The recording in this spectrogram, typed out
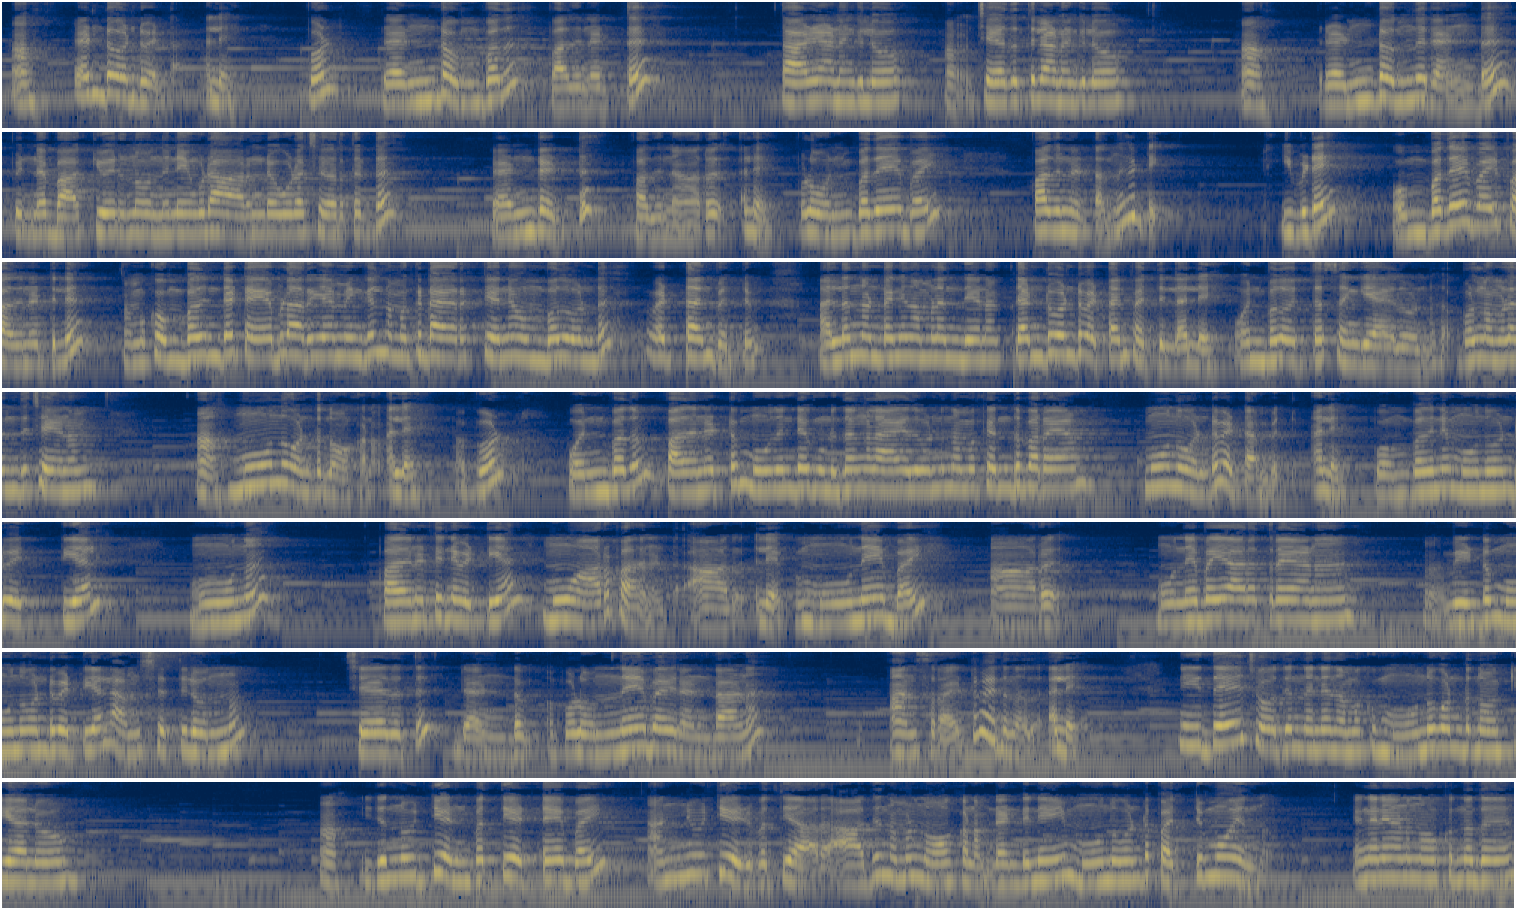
ആ രണ്ട് കൊണ്ട് വെട്ടാം അല്ലേ? അപ്പോൾ രണ്ട് ഒമ്പത് പതിനെട്ട്. താഴെയാണെങ്കിലോ? ഛേദത്തിലാണെങ്കിലോ? ആ രണ്ടൊന്ന് രണ്ട്. പിന്നെ ബാക്കി വരുന്ന ഒന്നിനെയും കൂടെ ആറിന്റെ കൂടെ ചേർത്തിട്ട് രണ്ടെട്ട് പതിനാറ്. അല്ലേ? ഇപ്പോൾ ഒൻപത് ബൈ പതിനെട്ടെന്ന് കിട്ടി. ഇവിടെ ഒമ്പത് ബൈ പതിനെട്ടിൽ നമുക്ക് ഒമ്പതിന്റെ ടേബിൾ അറിയാമെങ്കിൽ നമുക്ക് ഡയറക്റ്റ് തന്നെ ഒമ്പത് കൊണ്ട് വെട്ടാൻ പറ്റും. അല്ലെന്നുണ്ടെങ്കിൽ നമ്മൾ എന്ത് ചെയ്യണം? രണ്ട് കൊണ്ട് വെട്ടാൻ പറ്റില്ല അല്ലേ? ഒൻപത് ഒറ്റ സംഖ്യ ആയതുകൊണ്ട്. അപ്പോൾ നമ്മൾ എന്ത് ചെയ്യണം? ആ മൂന്ന് കൊണ്ട് നോക്കണം അല്ലേ? അപ്പോൾ ഒൻപതും പതിനെട്ടും മൂന്നിന്റെ ഗുണിതങ്ങളായതുകൊണ്ട് നമുക്ക് എന്ത് പറയാം? മൂന്ന് കൊണ്ട് വെട്ടാൻ പറ്റും അല്ലെ? അപ്പോൾ ഒമ്പതിനെ മൂന്ന് കൊണ്ട് വെട്ടിയാൽ മൂന്ന് പതിനെട്ടിനെ വെട്ടിയാൽ മൂ ആറ് പതിനെട്ട് ആറ് അല്ലെ? അപ്പം മൂന്ന് ബൈ ആറ്. മൂന്ന് ബൈ ആറ് എത്രയാണ്? വീണ്ടും മൂന്ന് കൊണ്ട് വെട്ടിയാൽ അംശത്തിൽ ഒന്നും ഛേദത്തിൽ രണ്ടും. അപ്പോൾ ഒന്നേ ബൈ രണ്ടാണ് ആൻസർ ആയിട്ട് വരുന്നത് അല്ലെ? ഇനി ഇതേ ചോദ്യം തന്നെ നമുക്ക് മൂന്ന് കൊണ്ട് നോക്കിയാലോ? ആ ഇരുന്നൂറ്റി എൺപത്തി എട്ട് ബൈ അഞ്ഞൂറ്റി എഴുപത്തി ആറ് ആദ്യം നമ്മൾ നോക്കണം രണ്ടിനെയും മൂന്ന് കൊണ്ട് പറ്റുമോ എന്ന്. എങ്ങനെയാണ് നോക്കുന്നത്?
